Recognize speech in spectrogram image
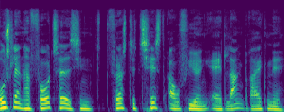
Rusland har foretaget sin første testaffyring af et langt rækkende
